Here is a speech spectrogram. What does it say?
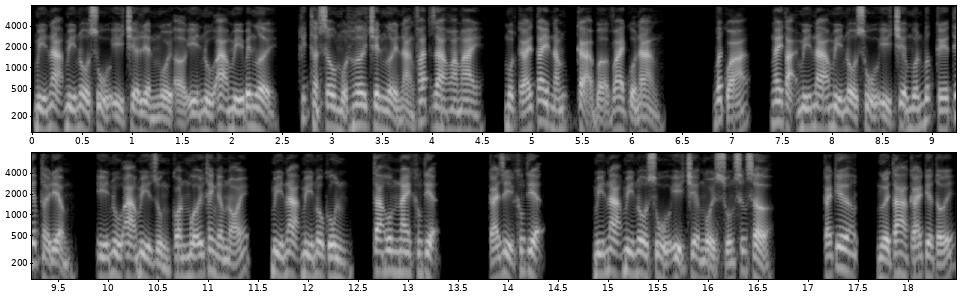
mỹ nạ, mỹ nổ sủ ỉ trịa liền ngồi ở ỉ nụ a mỹ bên người, hít thật sâu một hơi trên người nàng phát ra hoa mai, một cái tay nắm cả bờ vai của nàng. Bất quá, ngay tại mỹ nạ, mỹ nổ sủ ỉ chia muốn bước kế tiếp thời điểm, ỉ nụ a mỹ dùng con mũi thanh âm nói, mỹ nạ, mỹ nổ cun ta hôm nay không tiện. Cái gì không tiện? Mỹ nạ mỹ nổ sủ ỉ chia ngồi xuống xứng sở cái kia, người ta cái kia tới.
